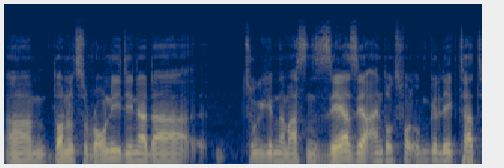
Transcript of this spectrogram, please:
Ähm, Donald Cerrone, den er da zugegebenermaßen sehr, sehr eindrucksvoll umgelegt hat,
